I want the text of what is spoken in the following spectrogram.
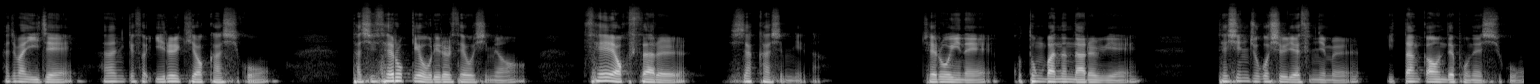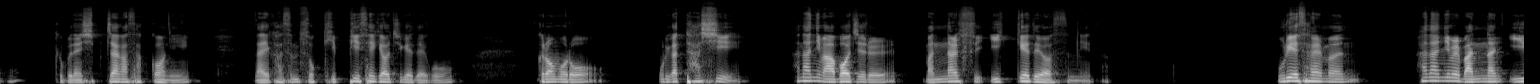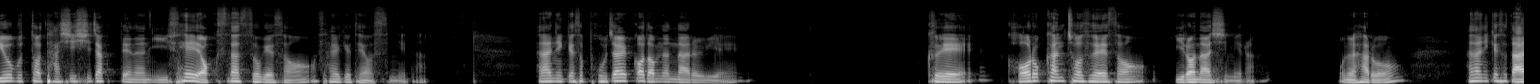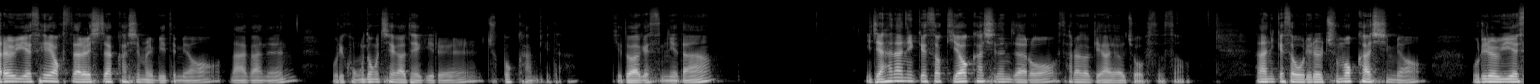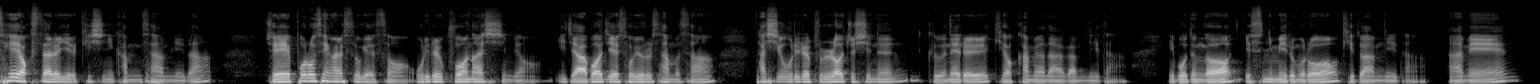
하지만 이제 하나님께서 이를 기억하시고 다시 새롭게 우리를 세우시며 새 역사를 시작하십니다. 죄로 인해 고통받는 나를 위해 대신 죽으실 예수님을 이 땅 가운데 보내시고 그분의 십자가 사건이 나의 가슴 속 깊이 새겨지게 되고 그러므로 우리가 다시 하나님 아버지를 만날 수 있게 되었습니다. 우리의 삶은 하나님을 만난 이후부터 다시 시작되는 이 새 역사 속에서 살게 되었습니다. 하나님께서 보잘 것 없는 나를 위해 그의 거룩한 처소에서 일어나심이라. 오늘 하루 하나님께서 나를 위해 새 역사를 시작하심을 믿으며 나아가는 우리 공동체가 되기를 축복합니다. 기도하겠습니다. 이제 하나님께서 기억하시는 자로 살아가게 하여 주옵소서. 하나님께서 우리를 주목하시며 우리를 위해 새 역사를 일으키시니 감사합니다. 죄의 포로 생활 속에서 우리를 구원하시며 이제 아버지의 소유를 삼으사 다시 우리를 불러주시는 그 은혜를 기억하며 나아갑니다. 이 모든 것 예수님 이름으로 기도합니다. 아멘.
